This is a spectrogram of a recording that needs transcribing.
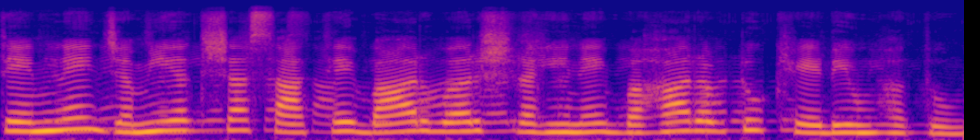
તેમને જમિયતશા સાથે બાર વર્ષ રહીને બહારવટું ખેડ્યું હતું.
